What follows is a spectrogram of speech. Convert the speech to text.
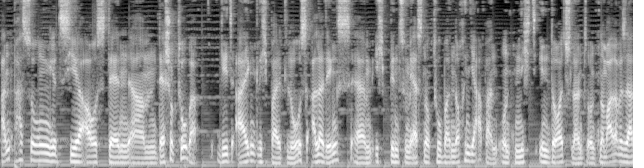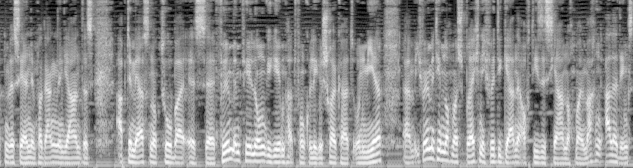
Anpassungen jetzt hier aus, denn ähm, der Oktober geht eigentlich bald los. Allerdings, ähm, ich bin zum 1. Oktober noch in Japan und nicht in Deutschland und normalerweise hatten wir es ja in den vergangenen Jahren, dass ab dem 1. Oktober es äh, Filmempfehlungen gegeben hat von Kollege Schröckert und mir. Ähm, ich will mit ihm nochmal sprechen. Ich würde die gerne auch dieses Jahr nochmal machen. Allerdings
